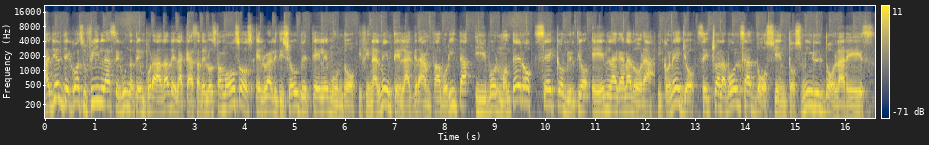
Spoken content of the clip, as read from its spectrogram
Ayer llegó a su fin la segunda temporada de La Casa de los Famosos, el reality show de Telemundo. Y finalmente la gran favorita, Ivonne Montero, se convirtió en la ganadora y con ello se echó a la bolsa 200 mil dólares.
